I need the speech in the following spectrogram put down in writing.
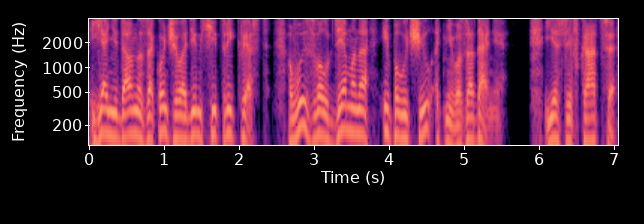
Я недавно закончил один хитрый квест, вызвал демона и получил от него задание. Если вкратце,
